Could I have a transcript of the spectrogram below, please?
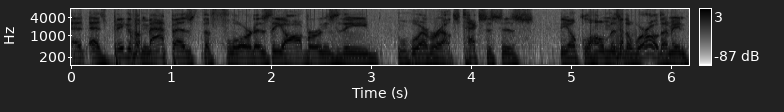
as big of a map as the Floridas, the Auburns, the whoever else, Texases, the Oklahomas of the world. I mean,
